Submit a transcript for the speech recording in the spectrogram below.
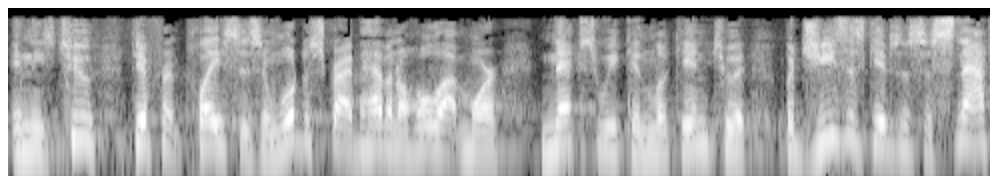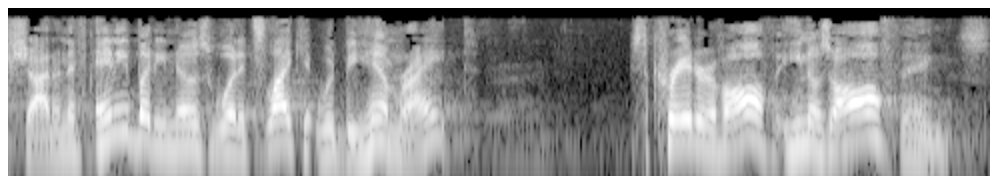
in these two different places, and we'll describe heaven a whole lot more next week and look into it. But Jesus gives us a snapshot, and if anybody knows what it's like, it would be him, right? He's the creator of all, he knows all things.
